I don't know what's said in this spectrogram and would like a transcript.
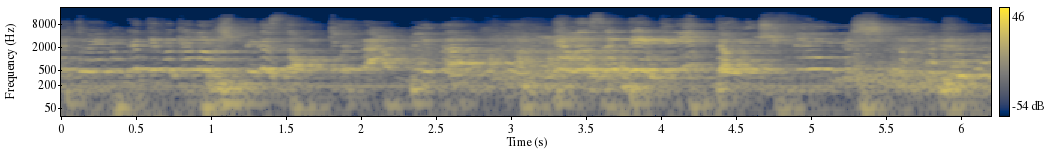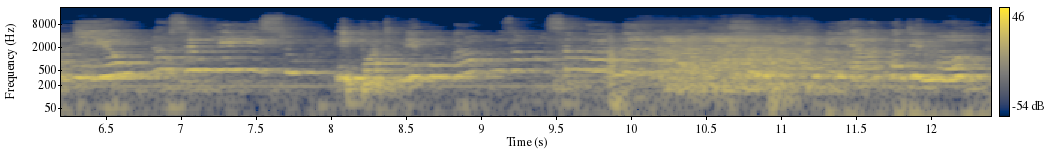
Então eu nunca tive aquela respiração muito rápida. Elas até gritam nos filmes. E eu não sei o que é isso. E pode comer com brócolis ou com salada. E ela continuou,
